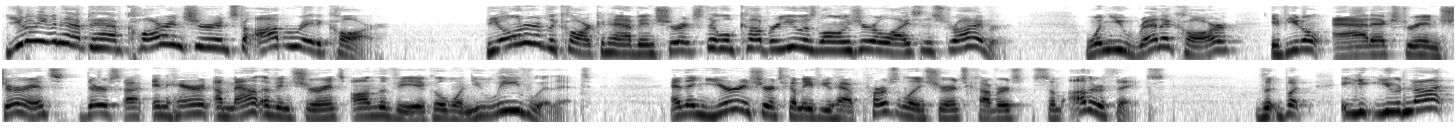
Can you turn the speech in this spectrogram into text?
You don't even have to have car insurance to operate a car. The owner of the car can have insurance that will cover you as long as you're a licensed driver. When you rent a car, if you don't add extra insurance, there's an inherent amount of insurance on the vehicle when you leave with it. And then your insurance company, if you have personal insurance, covers some other things. But you're not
